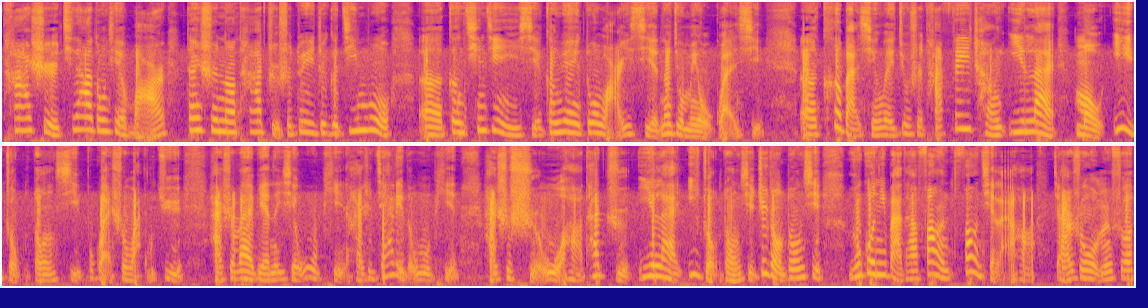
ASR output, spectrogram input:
他是其他东西玩，但是呢，他只是对这个积木。呃，更亲近一些，更愿意多玩一些，那就没有关系。呃，刻板行为就是他非常依赖某一种东西，不管是玩具，还是外边的一些物品，还是家里的物品，还是食物哈，他只依赖一种东西。这种东西，如果你把它放放起来哈，假如说我们说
